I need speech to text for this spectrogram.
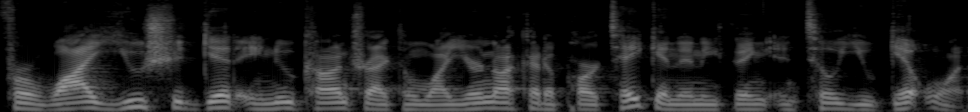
for why you should get a new contract and why you're not going to partake in anything until you get one.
